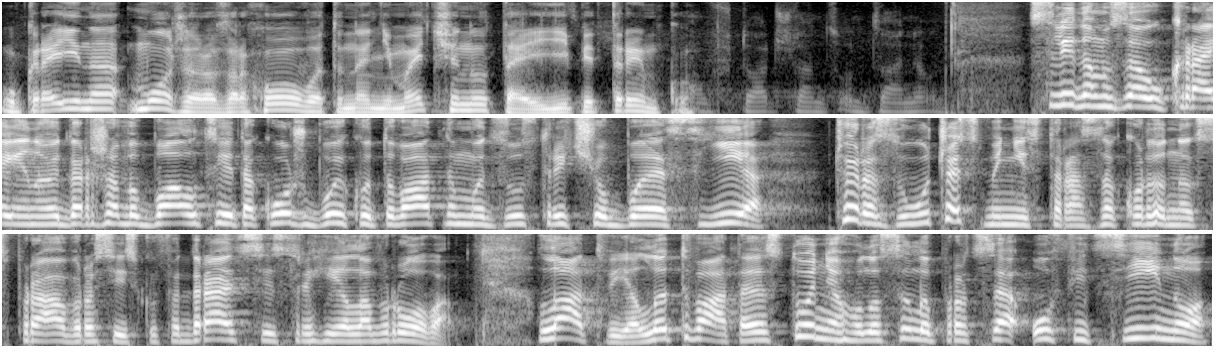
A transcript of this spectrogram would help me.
Україна може розраховувати на Німеччину та її підтримку. Слідом за Україною держави Балтії також бойкотуватимуть зустріч ОБСЄ через участь міністра закордонних справ Російської Федерації Сергія Лаврова. Латвія, Литва та Естонія оголосили про це офіційно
